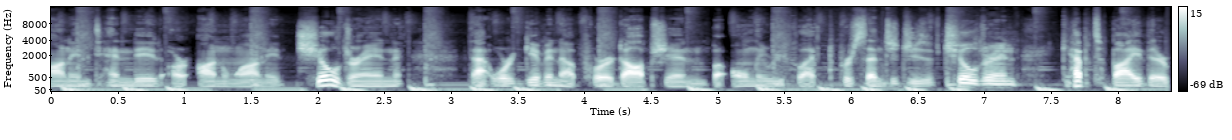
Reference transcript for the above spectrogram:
unintended or unwanted children that were given up for adoption, but only reflect percentages of children kept by their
